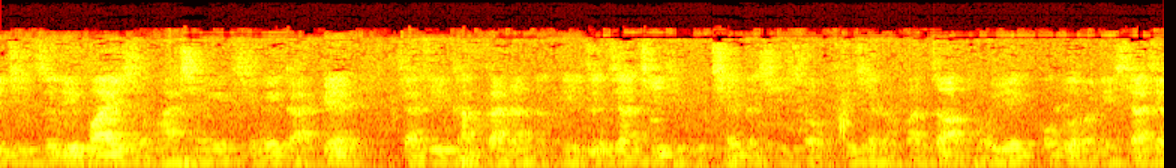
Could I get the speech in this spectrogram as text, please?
引起智力发育损害、行为行为改变，降低抗感染能力，增加机体对铅的吸收，出现了烦躁、头晕、工作能力下降、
